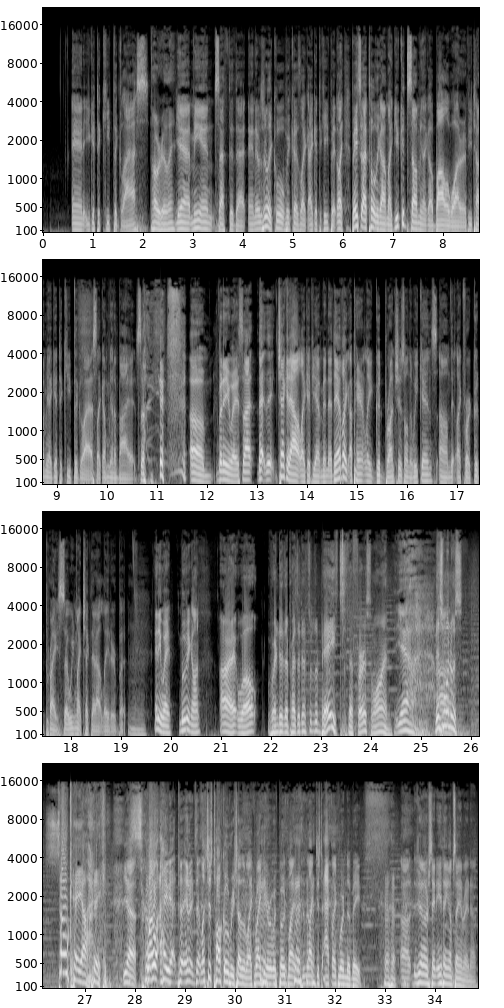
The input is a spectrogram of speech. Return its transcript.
and you get to keep the glass. Oh really? Yeah, me and Seth did that, and it was really cool because like I get to keep it. Like basically, I told the guy, I'm like, you could sell me like a bottle of water if you tell me I get to keep the glass. Like I'm gonna buy it. So, um, but anyway, so I, that, that- check it out. Like if you haven't been there, they have like apparently good brunches on the weekends. Um, that, like for a good price. So we might check that out later. But Mm. anyway, moving on. All right. Well, we're into the presidential debate. The first one. Yeah, This uh, one was so chaotic. Yeah. So- Well, hey, to let's just talk over each other, like right here with both my, like just act like we're in debate. Uh, did you understand anything I'm saying right now?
